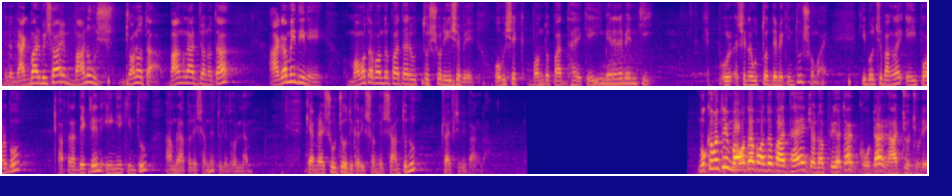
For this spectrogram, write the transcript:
কিন্তু দেখবার বিষয়, মানুষ, জনতা, বাংলার জনতা আগামী দিনে মমতা বন্দ্যোপাধ্যায়ের উত্তরস্বরী হিসেবে অভিষেক বন্দ্যোপাধ্যায়কেই মেনে নেবেন কি? সেটার উত্তর দেবে কিন্তু সময়। কি বলছে বাংলায়? এই পর্ব আপনারা দেখলেন, এই নিয়ে কিন্তু আমরা আপনাদের সামনে তুলে ধরলাম। ক্যামেরায় সূর্য অধিকারীর সঙ্গে শান্তনু ট্রাইভ টিভি বাংলা। মুখ্যমন্ত্রী মমতা বন্দ্যোপাধ্যায়ের জনপ্রিয়তা গোটা রাজ্য জুড়ে।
